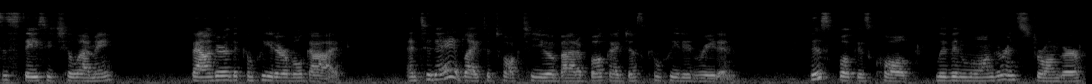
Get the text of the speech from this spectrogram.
this is Stacey Chillemi, founder of the Complete Herbal Guide. And today I'd like to talk to you about a book I just completed reading. This book is called Living Longer and Stronger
